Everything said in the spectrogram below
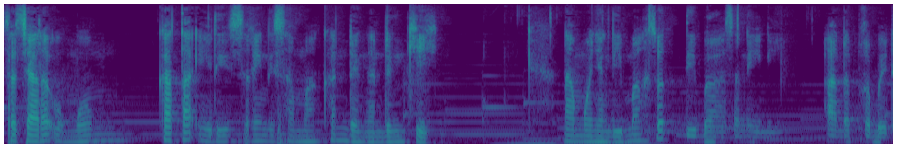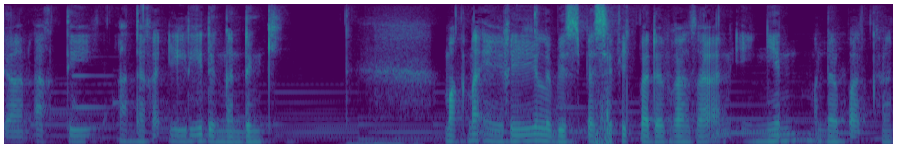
Secara umum, kata iri sering disamakan dengan dengki. Namun yang dimaksud di bahasan ini ada perbedaan arti antara iri dengan dengki. Makna iri lebih spesifik pada perasaan ingin mendapatkan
